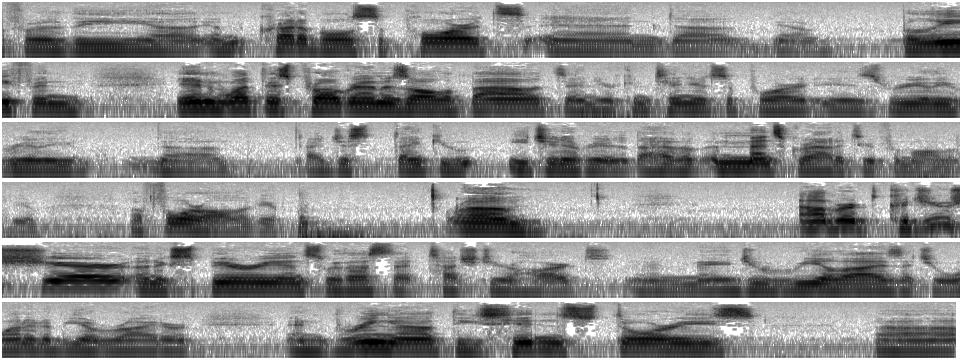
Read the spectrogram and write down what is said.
for the uh, incredible support and uh, you know belief in in what this program is all about, and your continued support is really, really. Uh, I just thank you each and every. I have immense gratitude from all of you, uh, for all of you. Um, Albert, could you share an experience with us that touched your heart and made you realize that you wanted to be a writer and bring out these hidden stories uh,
